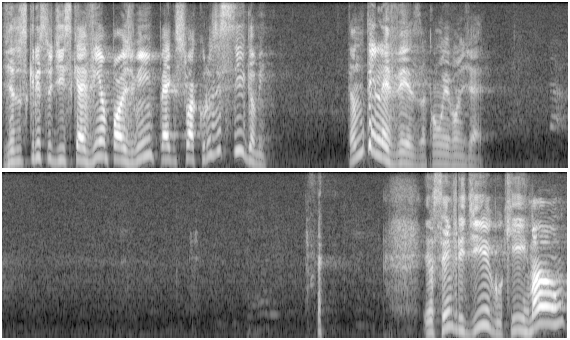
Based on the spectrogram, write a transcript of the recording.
Jesus Cristo disse: Quer vir após mim, pegue sua cruz e siga-me. Então não tem leveza com o Evangelho. Eu sempre digo que, irmão,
